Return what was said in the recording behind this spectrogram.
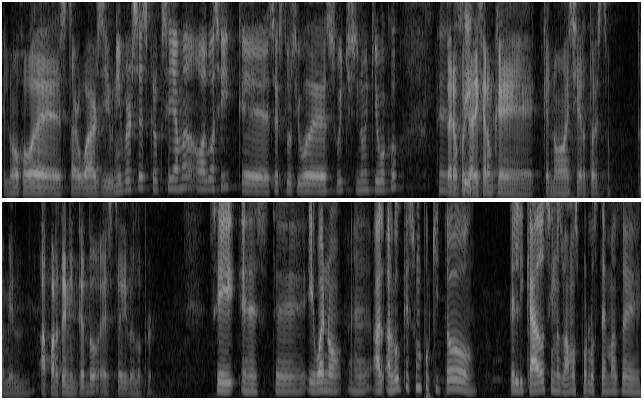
el nuevo juego de Star Wars Universes, creo que se llama, o algo así, que es exclusivo de Switch, si no me equivoco. Eh, Pero pues sí. ya dijeron que, que no es cierto esto. También, aparte de Nintendo, este developer. Sí, este, y bueno, eh, al- algo que es un poquito delicado si nos vamos por los temas de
